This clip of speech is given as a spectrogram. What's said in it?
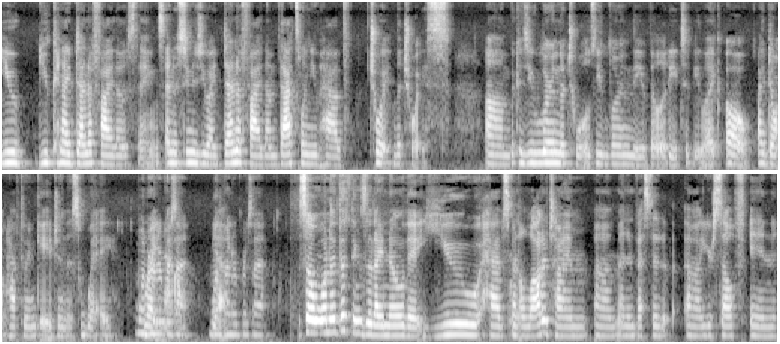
you you can identify those things and as soon as you identify them that's when you have choice the choice um, because you learn the tools you learn the ability to be like oh i don't have to engage in this way 100% Right now. Yeah. 100% So one of the things that I know that you have spent a lot of time um, and invested uh, yourself in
